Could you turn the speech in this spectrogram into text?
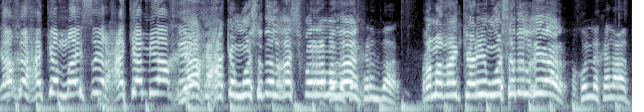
يا أخي حكم ما يصير حكم يا أخي. يا أخي حكم وش ذا الغش في رمضان. رمضان كريم وش ذا الغيار. أقول لك ألعب.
